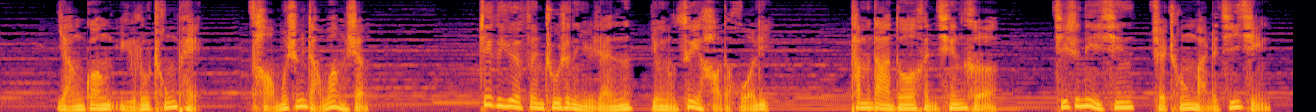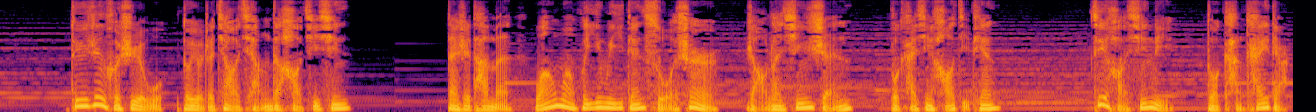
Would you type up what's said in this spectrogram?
阳光雨露充沛，草木生长旺盛。这个月份出生的女人拥有最好的活力，她们大多很谦和，其实内心却充满着激情，对于任何事物都有着较强的好奇心。但是他们往往会因为一点琐事儿扰乱心神，不开心好几天。最好心里多看开点儿。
